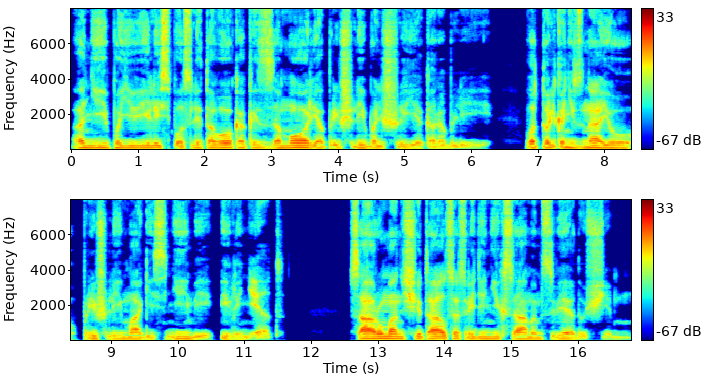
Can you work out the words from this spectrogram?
Они появились после того, как из-за моря пришли большие корабли. Вот только не знаю, пришли маги с ними или нет. Саруман считался среди них самым сведущим.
